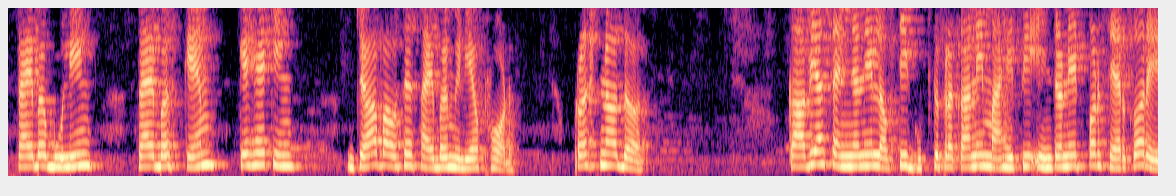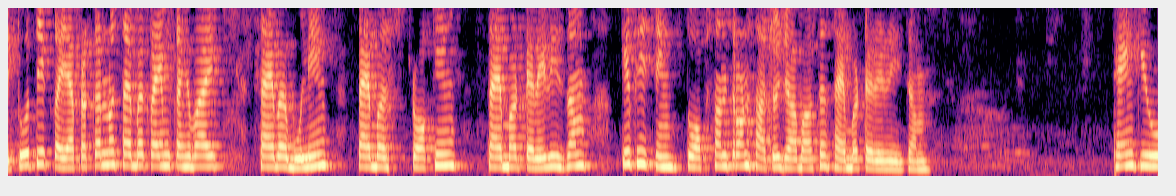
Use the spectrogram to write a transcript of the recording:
cyber bullying, cyber scam કે હેકિંગ? જવાબ આવશે સાયબર મીડિયા ફ્રોડ. પ્રશ્ન દસ. કાવ્યા સૈન્યને લગતી ગુપ્ત પ્રકારની માહિતી ઇન્ટરનેટ પર શેર કરે, તો તે કયા પ્રકારનો સાયબર ક્રાઇમ કહેવાય? Cyber bullying, cyber stalking, cyber terrorism કે ફિશિંગ? તો ઓપ્શન ત્રણ સાચો જવાબ આવશે, સાયબર ટેરરિઝમ. થેન્ક યુ.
